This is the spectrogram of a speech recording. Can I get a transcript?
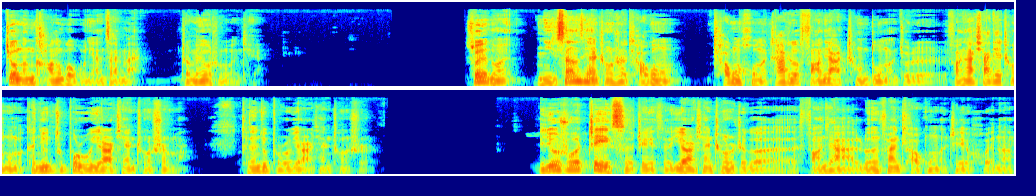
就能扛得过五年再卖，这没有什么问题。所以呢，你三四线城市的调控调控后呢，它这个房价程度呢，就是房价下跌程度呢，肯定就不如一二线城市嘛，肯定就不如一二线城市。也就是说，这一次这一次一二线城市这个房价轮番调控的这一回呢。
